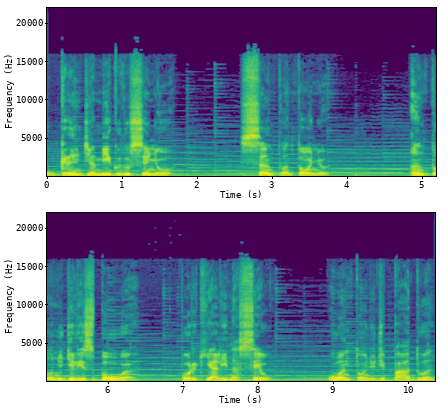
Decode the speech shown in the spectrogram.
o grande amigo do Senhor, Santo Antônio. Antônio de Lisboa, porque ali nasceu. O Antônio de Pádua,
